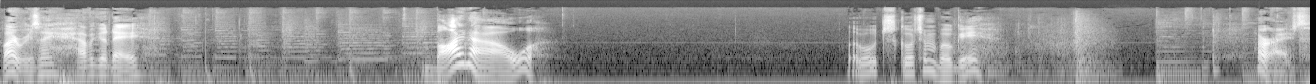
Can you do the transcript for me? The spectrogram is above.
bye, Rise. Have a good day. Bye now. Let's go boogie. Alright.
